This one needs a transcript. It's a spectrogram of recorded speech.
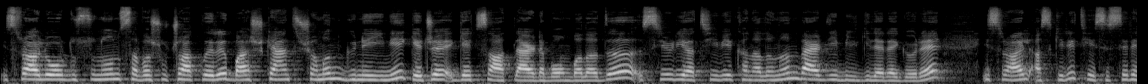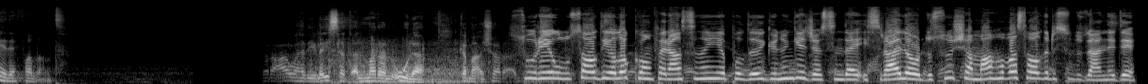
İsrail ordusunun savaş uçakları başkent Şam'ın güneyini gece geç saatlerde bombaladı. Syria TV kanalının verdiği bilgilere göre İsrail askeri tesisleri hedef alındı. Suriye Ulusal Diyalog Konferansı'nın yapıldığı günün gecesinde İsrail ordusu Şam'a hava saldırısı düzenledi.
